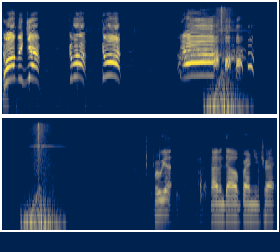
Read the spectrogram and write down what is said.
Come on, Big Jeff! Come on! Come on! Yeah! Where we at? Nivendale, brand new track.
